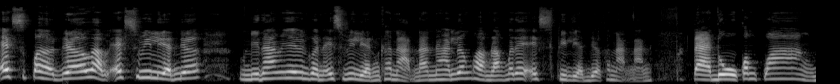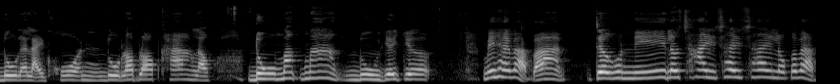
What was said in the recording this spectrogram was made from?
เอ็กซ์เพรสเยอะแบบเอ็กซ์เพรียนเยอะดีน่าไม่ใช่เป็นคนเอ็กซ์เพรียนขนาดนั้นนะคะเรื่องความรักไม่ได้เอ็กซ์เพรียนเยอะขนาดนั้น แต่ดูกว้างๆ ดูหลาย ๆ คน ดูรอบๆข้างเรา ดูมากๆ ดูเยอะๆ ไม่ใช่แบบว่า เจอคนนี้แล้วใช่ใช่ใช่เราก็แบบ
